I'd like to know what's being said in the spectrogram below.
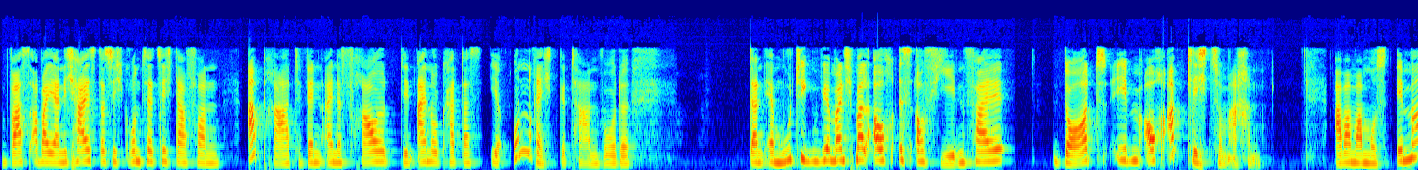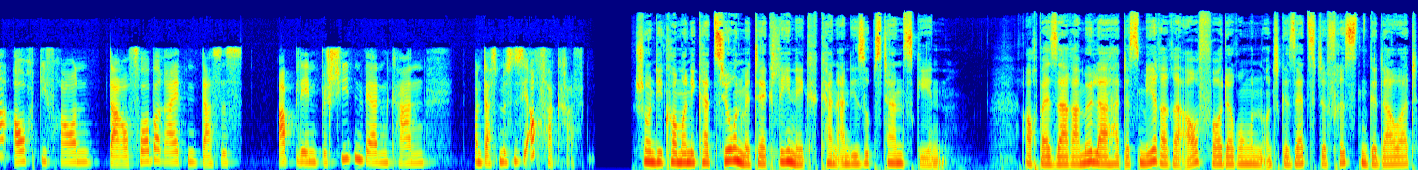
Was aber ja nicht heißt, dass ich grundsätzlich davon abrate, wenn eine Frau den Eindruck hat, dass ihr Unrecht getan wurde, dann ermutigen wir manchmal auch, es auf jeden Fall dort eben auch amtlich zu machen. Aber man muss immer auch die Frauen darauf vorbereiten, dass es ablehnend beschieden werden kann. Und das müssen sie auch verkraften. Schon die Kommunikation mit der Klinik kann an die Substanz gehen. Auch bei Sarah Müller hat es mehrere Aufforderungen und gesetzte Fristen gedauert,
